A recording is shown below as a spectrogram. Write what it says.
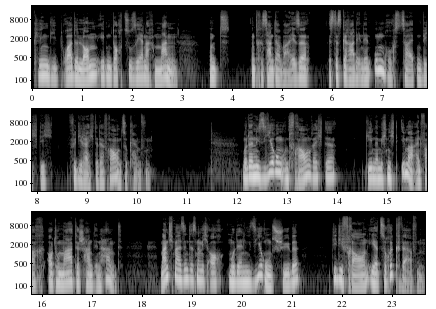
klingen die Droits de l'homme eben doch zu sehr nach Mann und interessanterweise ist es gerade in den Umbruchszeiten wichtig, für die Rechte der Frauen zu kämpfen. Modernisierung und Frauenrechte gehen nämlich nicht immer einfach automatisch Hand in Hand. Manchmal sind es nämlich auch Modernisierungsschübe, die die Frauen eher zurückwerfen.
